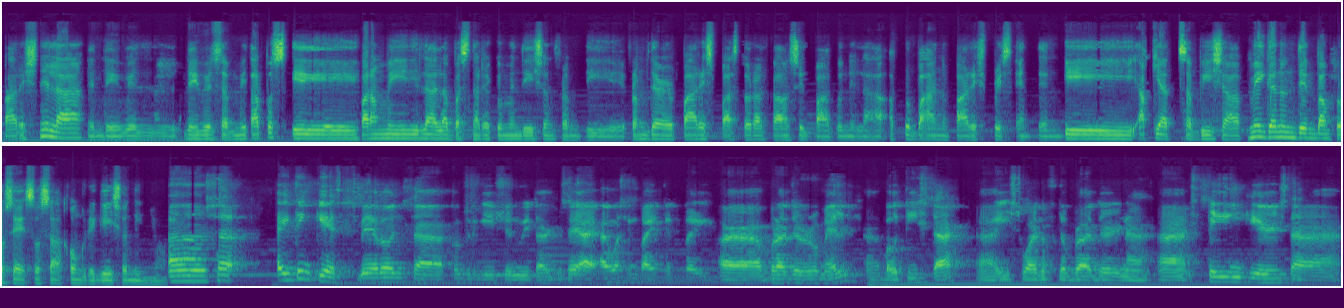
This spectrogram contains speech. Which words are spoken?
parish nila, then they will they will submit tapos eh, parang may lalabas na recommendation from the from their parish pastoral council bago nila aprobahan ng parish priest and then iakyat sa bishop. May ganun din bang proseso sa congregation ninyo? Ah, uh, sa I think yes, meron sa congregation with our kasi I, I was invited by our brother Romel uh, Bautista. Uh, he's one of the brother na uh, staying here sa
